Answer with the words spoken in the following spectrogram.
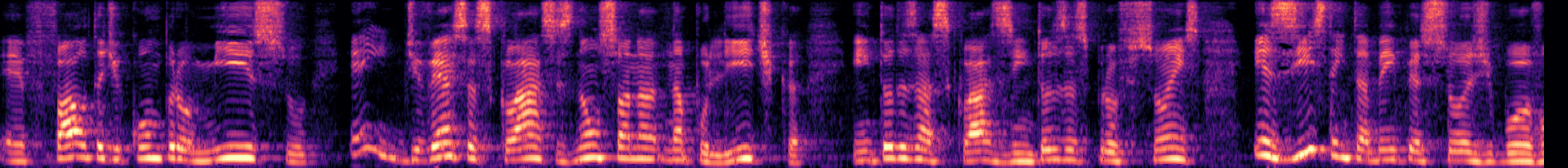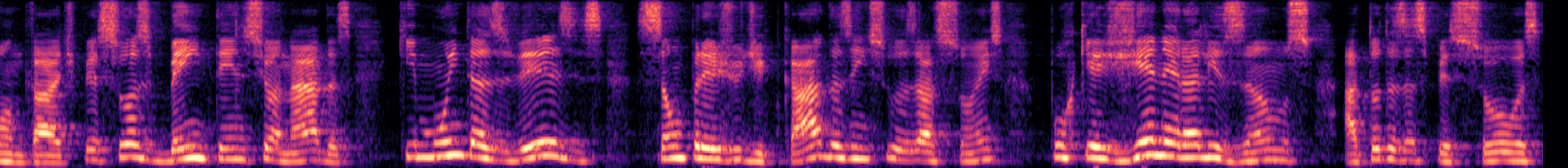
é, falta de compromisso em diversas classes, não só na, na, política, em todas as classes, em todas as profissões, existem também pessoas de boa vontade, pessoas bem intencionadas que muitas vezes são prejudicadas em suas ações porque generalizamos a todas as pessoas,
